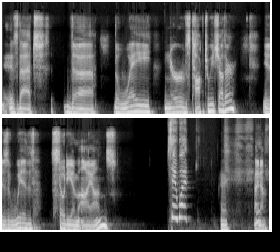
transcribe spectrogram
is that the the way nerves talk to each other is with sodium ions. Say what? I know.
